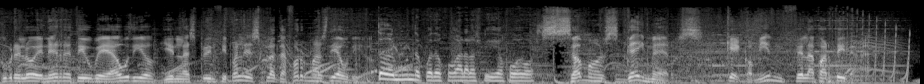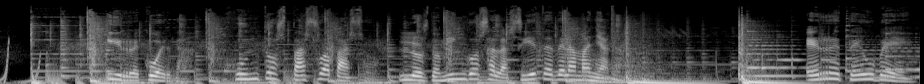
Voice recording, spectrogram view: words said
Descúbrelo en RTV Audio y en las principales plataformas de audio. Todo el mundo puede jugar a los videojuegos. Somos gamers. Que comience la partida. Y recuerda, juntos paso a paso, los domingos a las 7 de la mañana. RTV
